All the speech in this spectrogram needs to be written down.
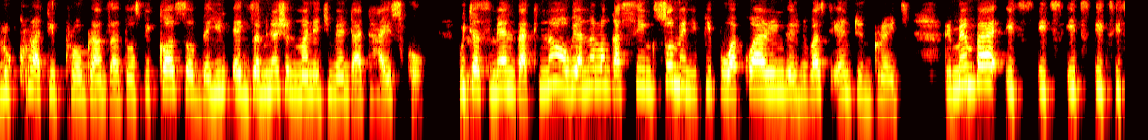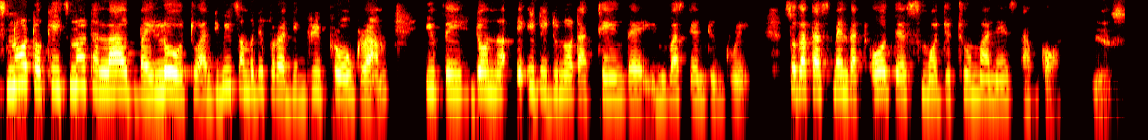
lucrative programs as those because of the examination management at high school which has meant that now we are no longer seeing so many people acquiring the university entry grades. Remember, it's it's it's it's it's not okay. It's not allowed by law to admit somebody for a degree program if they don't if they do not attain the university entry grade. So that has meant that all these module two monies are gone. Yes.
